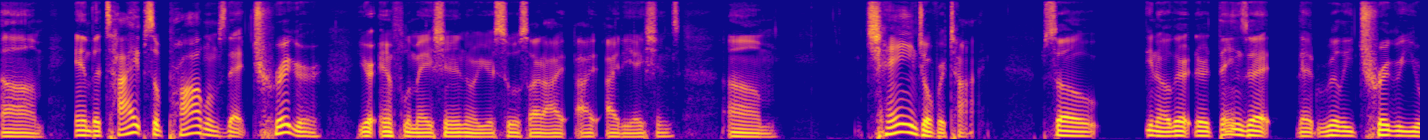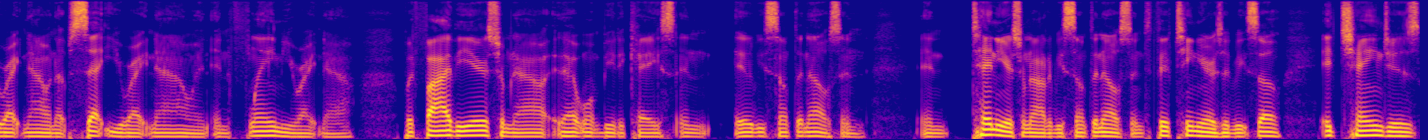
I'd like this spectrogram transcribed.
um, and the types of problems that trigger your inflammation or your suicide I- I- ideations um, change over time. So, you know, there there are things that that really trigger you right now and upset you right now and inflame you right now. But five years from now, that won't be the case, and it'll be something else. And and ten years from now, it'll be something else. And fifteen years, it'll be so. It changes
